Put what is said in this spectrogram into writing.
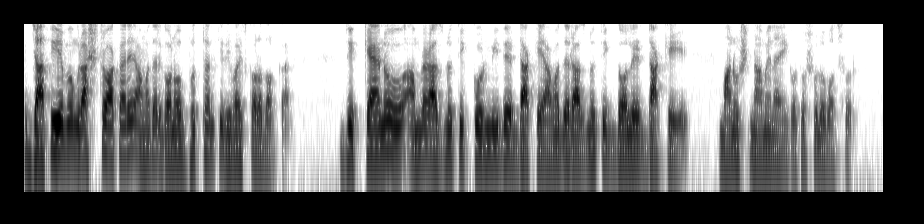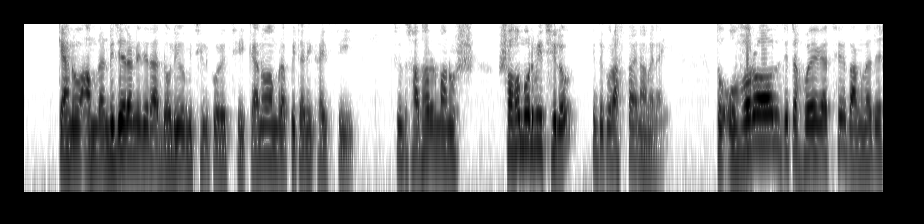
জাতি এবং রাষ্ট্র আকারে আমাদের গণ অভ্যুত্থানকে রিভাইজ করা দরকার। যে কেন আমরা রাজনৈতিক কর্মীদের ডাকে, আমাদের রাজনৈতিক দলের ডাকে মানুষ নামে নাই গত ষোলো বছর? কেন আমরা নিজেরা নিজেরা দলীয় মিছিল করেছি? কেন আমরা পিটানি খাইছি? কিন্তু সাধারণ মানুষ সহমর্মী ছিল, কিন্তু কেউ রাস্তায় নামে নাই। তো ওভারঅল যেটা হয়ে গেছে বাংলাদেশ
